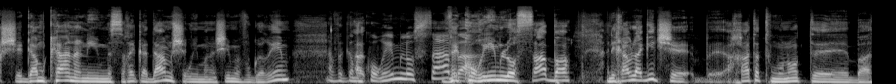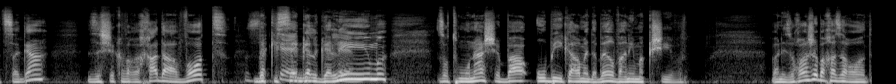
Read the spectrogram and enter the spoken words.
כשגם כאן אני משחק אדם שהוא עם אנשים מבוגרים. אבל גם קוראים לו סבא. וקוראים לו סבא. אני חייב להגיד שאחת התמונות uh, בהצגה, זה שכבר אחד האבות, זקן, בכיסא גלגלים, כן. זו תמונה שבה הוא בעיקר מדבר ואני מקשיב. ואני זוכר שבחזרות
